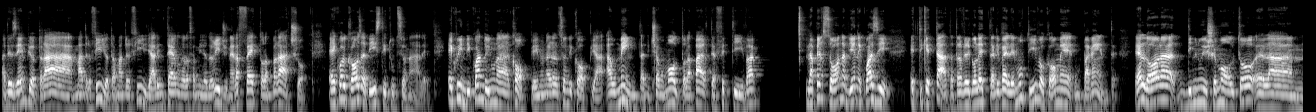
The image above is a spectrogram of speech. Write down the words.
ad esempio, tra madre e figlio, tra madre e figlia, all'interno della famiglia d'origine. L'affetto, l'abbraccio è qualcosa di istituzionale. E quindi quando in una coppia, in una relazione di coppia, aumenta, diciamo, molto la parte affettiva, la persona viene quasi etichettata, tra virgolette, a livello emotivo come un parente e allora diminuisce molto eh, la,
